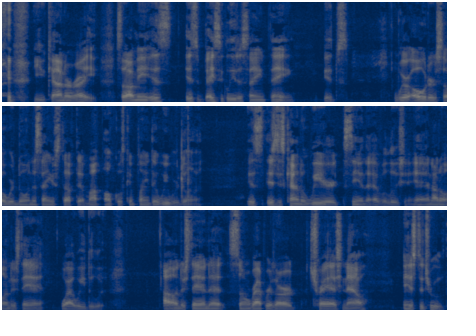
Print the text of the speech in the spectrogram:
you kind of right. So i mean it's it's basically the same thing. It's we're older, so we're doing the same stuff that my uncles complained that we were doing. It's it's just kind of weird seeing the evolution, and I don't understand why we do it. I understand that some rappers are trash now. It's the truth.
